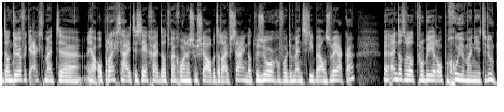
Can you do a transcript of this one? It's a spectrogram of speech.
dan durf ik echt met uh, ja, oprechtheid te zeggen dat wij gewoon een sociaal bedrijf zijn. Dat we zorgen voor de mensen die bij ons werken. Uh, en dat we dat proberen op een goede manier te doen.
